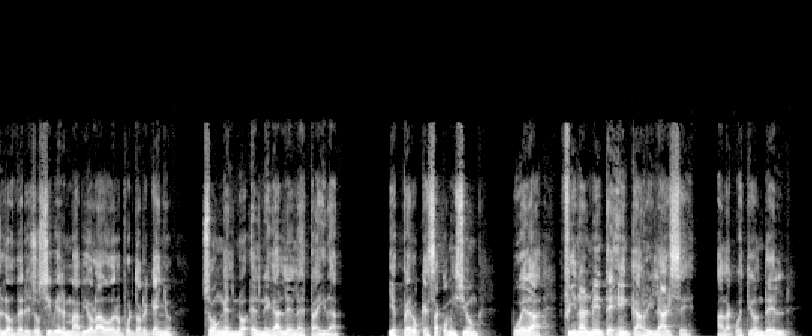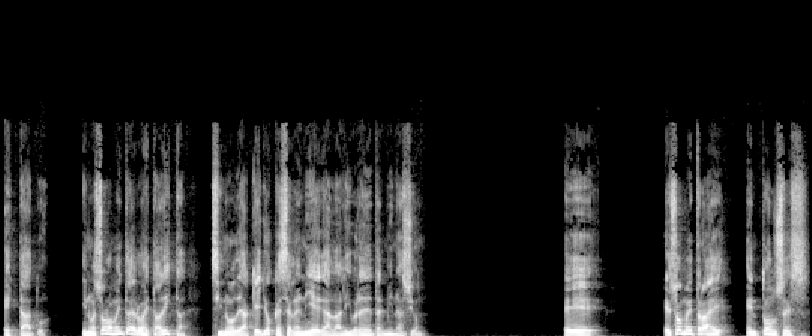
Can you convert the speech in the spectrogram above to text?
los derechos civiles más violados de los puertorriqueños son el, el negarle la estadidad. Y espero que esa comisión pueda finalmente encarrilarse a la cuestión del estatus. Y no es solamente de los estadistas, sino de aquellos que se le niega la libre determinación. Eh, eso me trae entonces,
